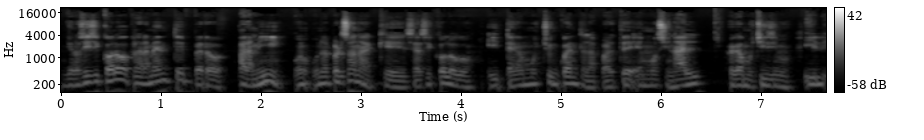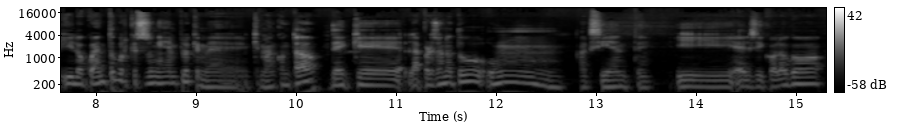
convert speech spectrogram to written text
yo no soy psicólogo claramente, pero para mí, una persona que sea psicólogo y tenga mucho en cuenta la parte emocional, juega muchísimo. Y, y lo cuento porque eso es un ejemplo que me, que me han contado, de que la persona tuvo un accidente y el psicólogo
